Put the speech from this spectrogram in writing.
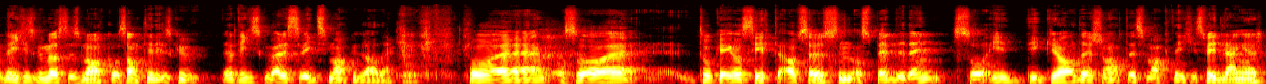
det ikke skulle miste smak, og samtidig skulle, at det ikke skulle være sviddsmak ut av det. Og, eh, og så eh, tok jeg og silte av sausen og spedde den så i de grader, sånn at det smakte ikke svidd lenger.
